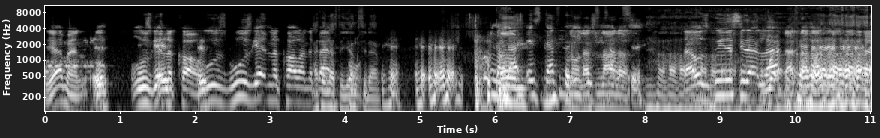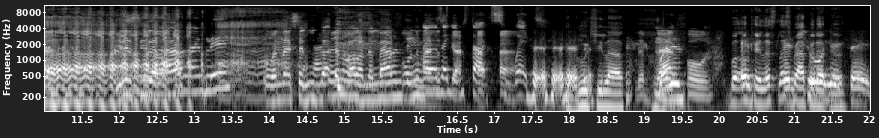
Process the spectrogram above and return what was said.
Yeah, man. Who- who's getting a call? Who's who's getting a call on the I back? I think that's the youngster them. No, that Um, is definitely. No, that's Gucci's not us. That was you didn't see that laugh. That's not us. you didn't see the laugh when I said who got the call on the bad phone. the I man was like, just him got- start sweat. the Gucci laugh. The bad phone. But okay, let's let's it's wrap it up, what yo. you say.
